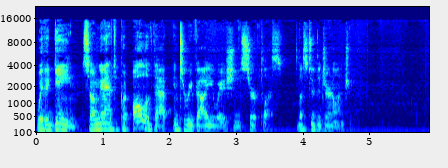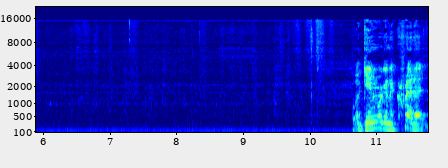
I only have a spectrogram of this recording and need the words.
with a gain. So I'm going to have to put all of that into revaluation surplus. Let's do the journal entry. Again, we're going to credit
